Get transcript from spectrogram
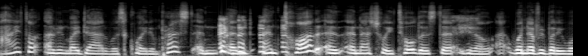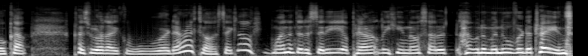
I thought, I mean, my dad was quite impressed and and and taught and, and actually told us that you know uh, when everybody woke up, because we were like, where'd Eric go? It's like, oh, he went into the city. Apparently, he knows how to how to maneuver the trains.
